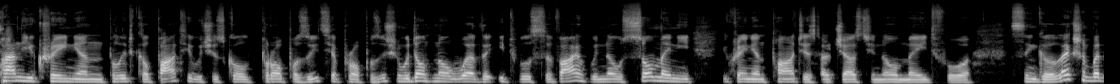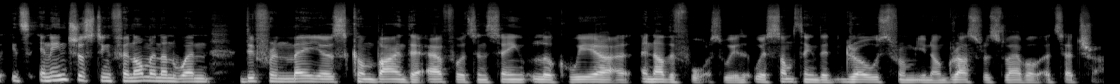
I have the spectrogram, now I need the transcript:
pan-Ukrainian political party, which is called Propozitia, Proposition. We don't know whether it will survive. We know so many Ukrainian parties are just, you know, made for single election. But it's an interesting phenomenon when different mayors combine their efforts and saying, "Look, we are another force. We're, we're something that grows from you know grassroots level, etc."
